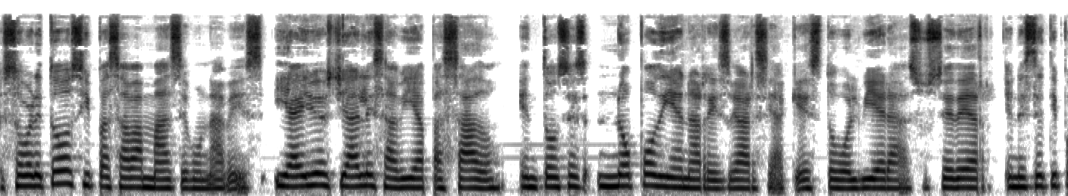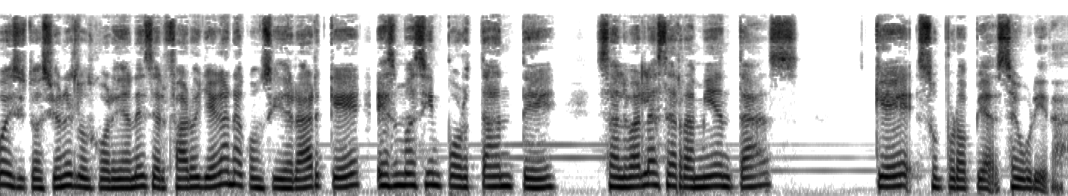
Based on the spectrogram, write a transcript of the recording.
Sobre todo si pasaba más de una vez y a ellos ya les había pasado, entonces no podían arriesgarse a que esto volviera a suceder. En este tipo de situaciones los guardianes del faro llegan a considerar que es más importante salvar las herramientas que su propia seguridad.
